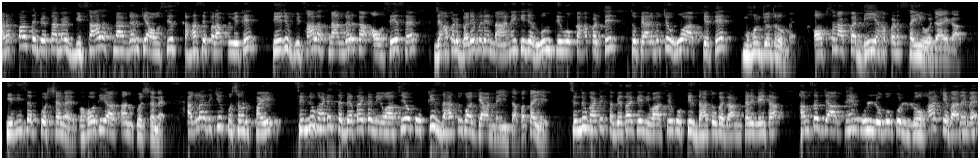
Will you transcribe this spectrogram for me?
हड़प्पा सभ्यता में विशाल स्नानघर के अवशेष कहाँ से प्राप्त हुए थे? तो ये जो विशाल स्नानघर का अवशेष है, जहाँ पर बड़े बड़े नहाने के जो रूम थे, वो कहाँ पर थे? तो प्यारे बच्चों, वो आपके थे मोहनजोदड़ो में। ऑप्शन आपका डी यहाँ पर सही हो जाएगा। यही सब क्वेश्चन है, बहुत ही आसान क्वेश्चन है। अगला देखिए क्वेश्चन नंबर फाइव सिंधु घाटी सभ्यता के निवासियों को किस धातु का ज्ञान नहीं था? बताइए, सिंधु घाटी सभ्यता के निवासियों को किस धातु का जानकारी नहीं था? हम सब जानते हैं उन लोगों को लोहा के बारे में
